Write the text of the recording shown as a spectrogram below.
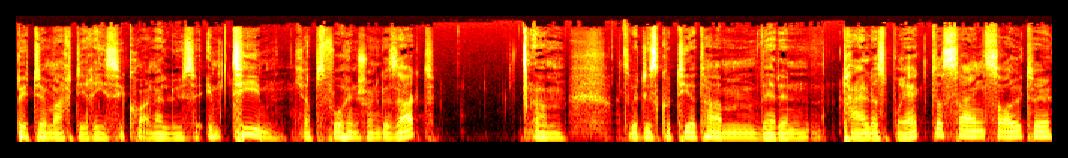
bitte macht die Risikoanalyse im Team. Ich habe es vorhin schon gesagt ähm, als wir diskutiert haben, wer denn Teil des Projektes sein sollte.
